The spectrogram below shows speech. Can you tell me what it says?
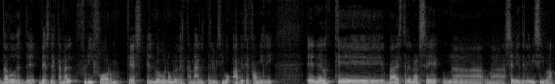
dado desde, desde el canal Freeform, que es el nuevo nombre del canal televisivo ABC Family, en el que va a estrenarse una, una serie televisiva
